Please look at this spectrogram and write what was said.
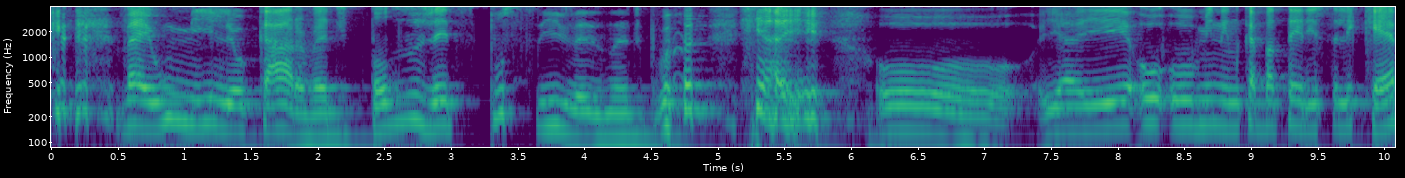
velho, humilha o cara, velho, de todos os jeitos possíveis, né? Tipo. e aí, o. E aí, o, o menino que é baterista, ele quer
